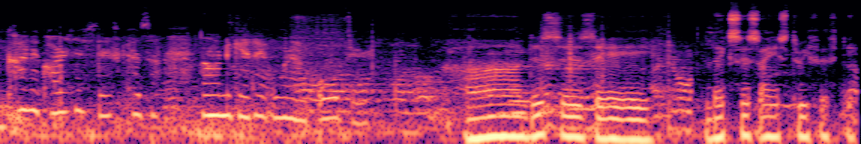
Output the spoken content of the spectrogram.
What kind of cars is this? Because I want to get it when I'm older. Uh, this is a Lexus IS 350.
